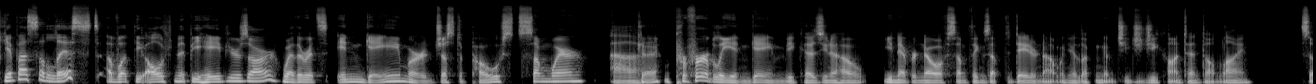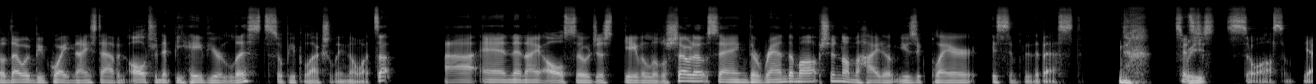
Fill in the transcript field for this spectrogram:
give us a list of what the alternate behaviors are, whether it's in game or just a post somewhere. Uh, Okay. Preferably in game because you know how you never know if something's up to date or not when you're looking up GGG content online. So that would be quite nice to have an alternate behavior list so people actually know what's up. Uh, and then I also just gave a little shout out saying the random option on the Hideout music player is simply the best. It's just so awesome. Yeah.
